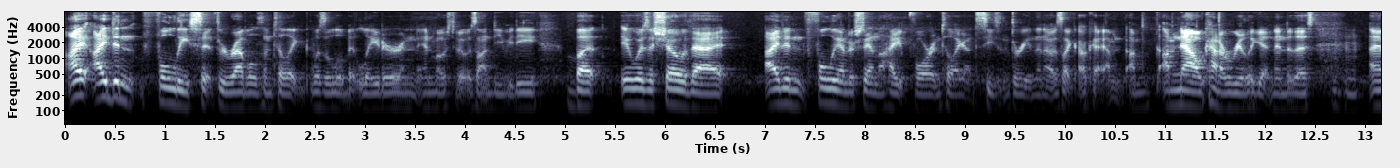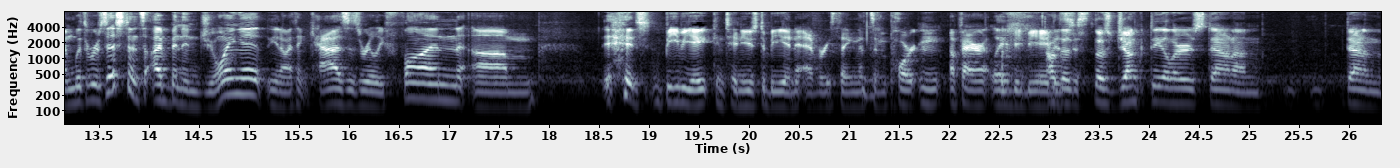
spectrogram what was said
I I didn't fully sit through Rebels until it was a little bit later, and, and most of it was on DVD. But it was a show that I didn't fully understand the hype for until I got to season three, and then I was like, okay, I'm I'm I'm now kind of really getting into this. And with Resistance, I've been enjoying it. You know, I think Kaz is really fun. Um, it's BB-8 continues to be in everything that's important. Apparently, BB-8 Oh, is those, just those junk dealers down on down in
